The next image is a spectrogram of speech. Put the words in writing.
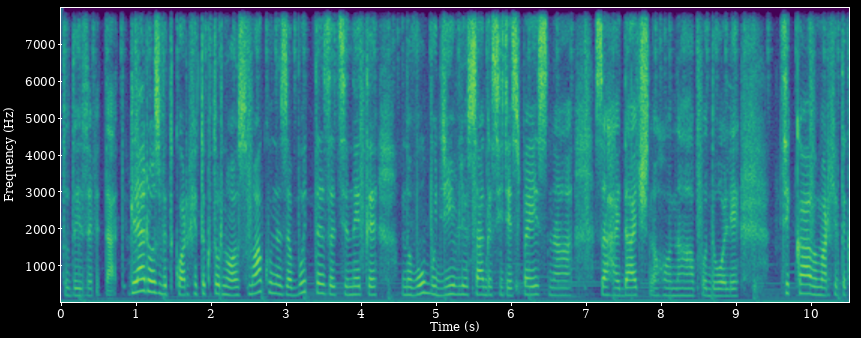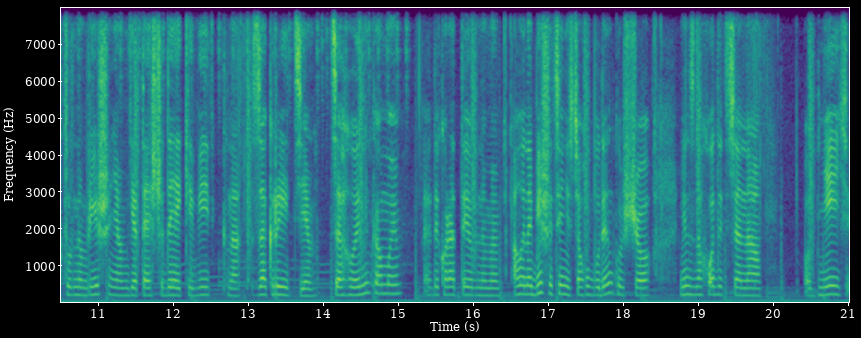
туди завітати. Для розвитку архітектурного смаку не забудьте зацінити нову будівлю Saga City Space на Загайдачного на Подолі. Цікавим архітектурним рішенням є те, що деякі вікна закриті цеглинками е, декоративними, але найбільша цінність цього будинку, що він знаходиться на одній,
